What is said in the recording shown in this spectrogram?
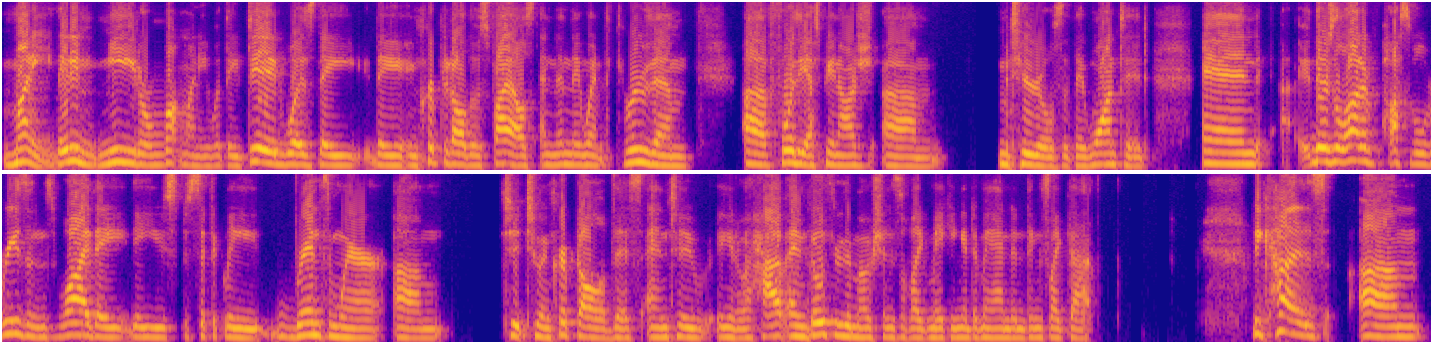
money. They didn't need or want money. What they did was they they encrypted all those files and then they went through them uh, for the espionage um, materials that they wanted. And there's a lot of possible reasons why they they use specifically ransomware um, to to encrypt all of this and to you know have and go through the motions of like making a demand and things like that. Because um,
